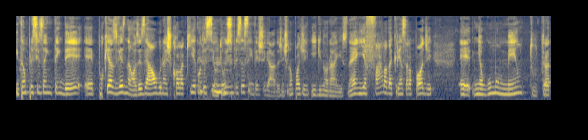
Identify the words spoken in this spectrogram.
então precisa entender, é, porque às vezes não, às vezes é algo na escola que aconteceu. Então Uhum. isso precisa ser investigado, a gente não pode ignorar isso, né? E a fala da criança, ela pode, é, em algum momento, tra-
